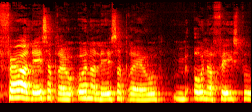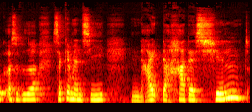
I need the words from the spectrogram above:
før læserbrev, under læserbrev, under Facebook osv., så kan man sige, nej, der har da sjældent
